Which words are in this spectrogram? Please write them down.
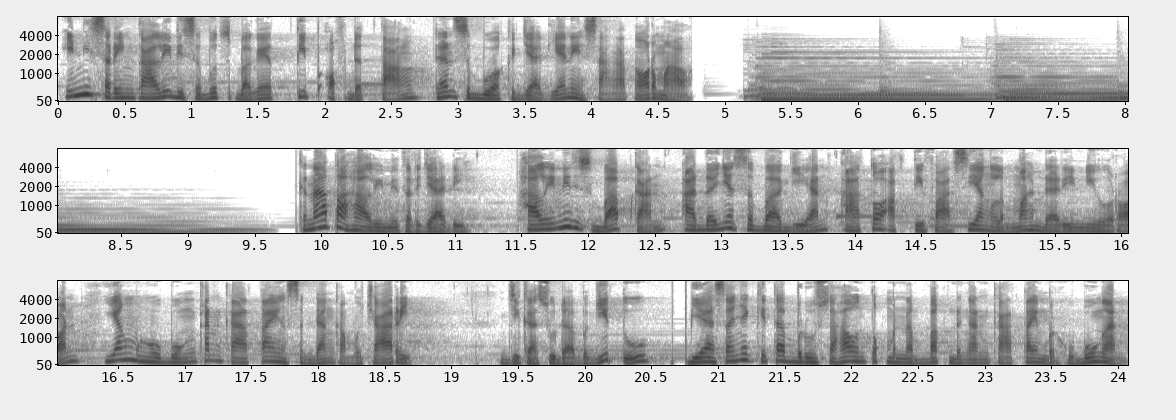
Ini sering kali disebut sebagai tip of the tongue dan sebuah kejadian yang sangat normal. Kenapa hal ini terjadi? Hal ini disebabkan adanya sebagian atau aktivasi yang lemah dari neuron yang menghubungkan kata yang sedang kamu cari. Jika sudah begitu, biasanya kita berusaha untuk menebak dengan kata yang berhubungan,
